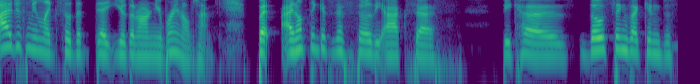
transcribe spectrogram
I just mean like so that, that you're not on your brain all the time. but I don't think it's necessarily the access because those things I can just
